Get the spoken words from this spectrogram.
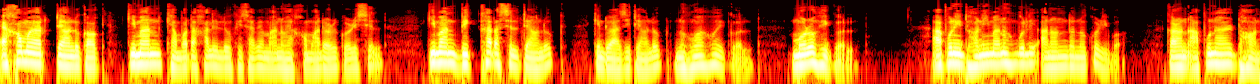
এসময়ত তেওঁলোকক কিমান ক্ষমতাশালী লোক হিচাপে মানুহে সমাদৰ কৰিছিল কিমান বিখ্যাত আছিল তেওঁলোক কিন্তু আজি তেওঁলোক নোহোৱা হৈ গ'ল মৰহি গ'ল। আপুনি ধনী মানুহ বুলি আনন্দ নকৰিব কাৰণ আপোনাৰ ধন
